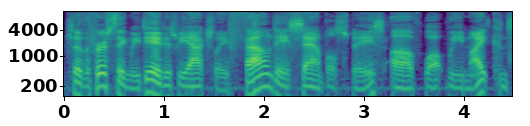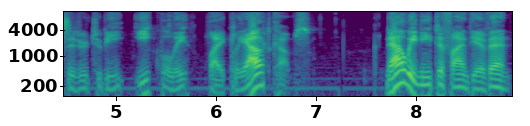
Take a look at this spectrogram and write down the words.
So the first thing we did is we actually found a sample space of what we might consider to be equally likely outcomes. Now we need to find the event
